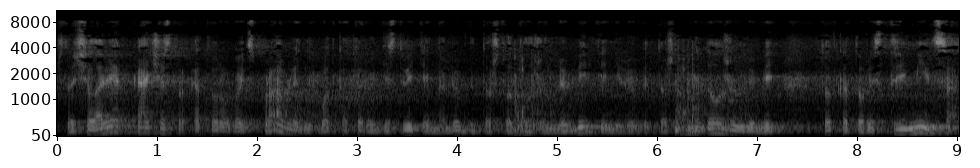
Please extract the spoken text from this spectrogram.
что человек, качество которого исправлены, вот который действительно любит то, что должен любить, и не любит то, что не должен любить, тот, который стремится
